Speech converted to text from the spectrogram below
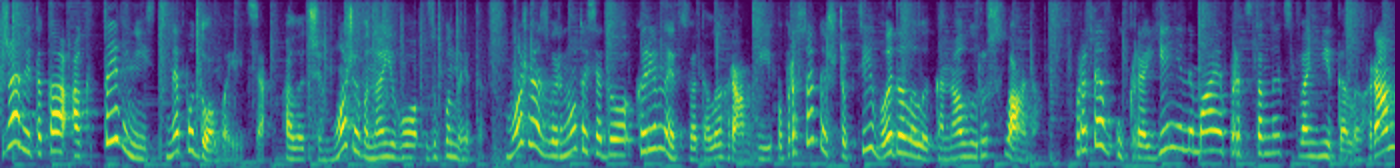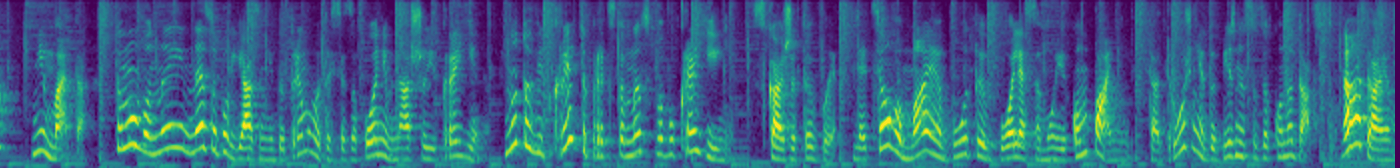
Державі така активність не подобається, але чи може вона його зупинити? Можна звернутися до керівництва Телеграм і попросити, щоб ті видалили канал Руслана. Проте в Україні немає представництва ні Телеграм, ні Мета. Тому вони не зобов'язані дотримуватися законів нашої країни. Ну то відкрийте представництво в Україні, скажете ви. Для цього має бути воля самої компанії та дружнє до бізнесу законодавство. Нагадаємо,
